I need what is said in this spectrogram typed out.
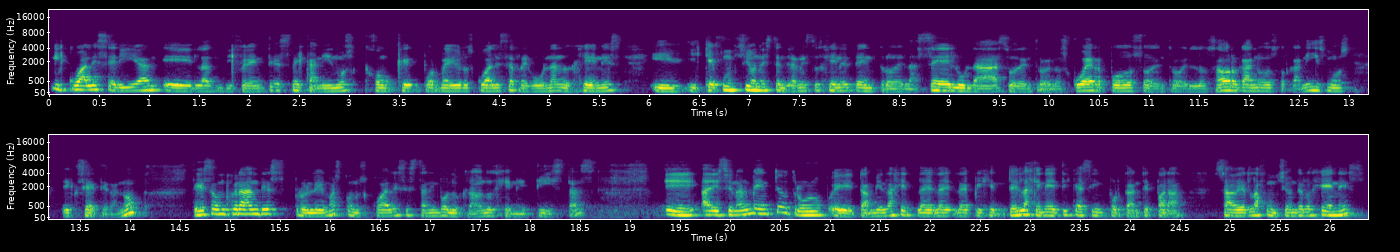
y, cuáles serían eh, los diferentes mecanismos que, por medio de los cuales se regulan los genes y, y, qué funciones tendrán estos genes dentro de las células o dentro de los cuerpos o dentro de los órganos, organismos, etcétera, ¿no? Entonces son grandes problemas con los cuales están involucrados los genetistas. Eh, adicionalmente, otro grupo, eh, también la, la, la, genética es importante para saber la función de los genes,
